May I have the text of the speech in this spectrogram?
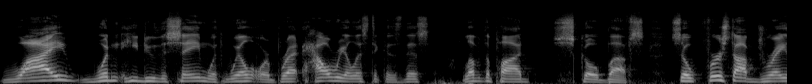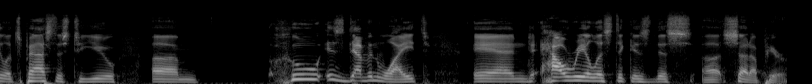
Why wouldn't he do the same with Will or Brett? How realistic is this? Love the pod. Sco Buffs. So first off, Dre, let's pass this to you. Um, who is Devin White, and how realistic is this uh, setup here?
